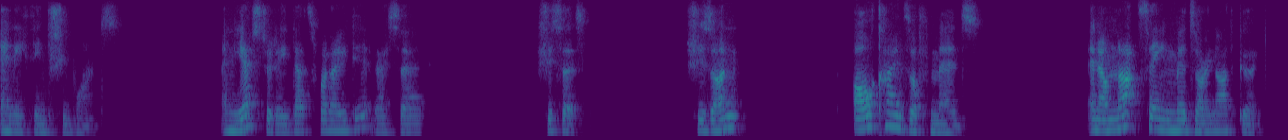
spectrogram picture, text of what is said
anything she wants. And yesterday, that's what I did. I said, she says, she's on all kinds of meds. And I'm not saying meds are not good.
